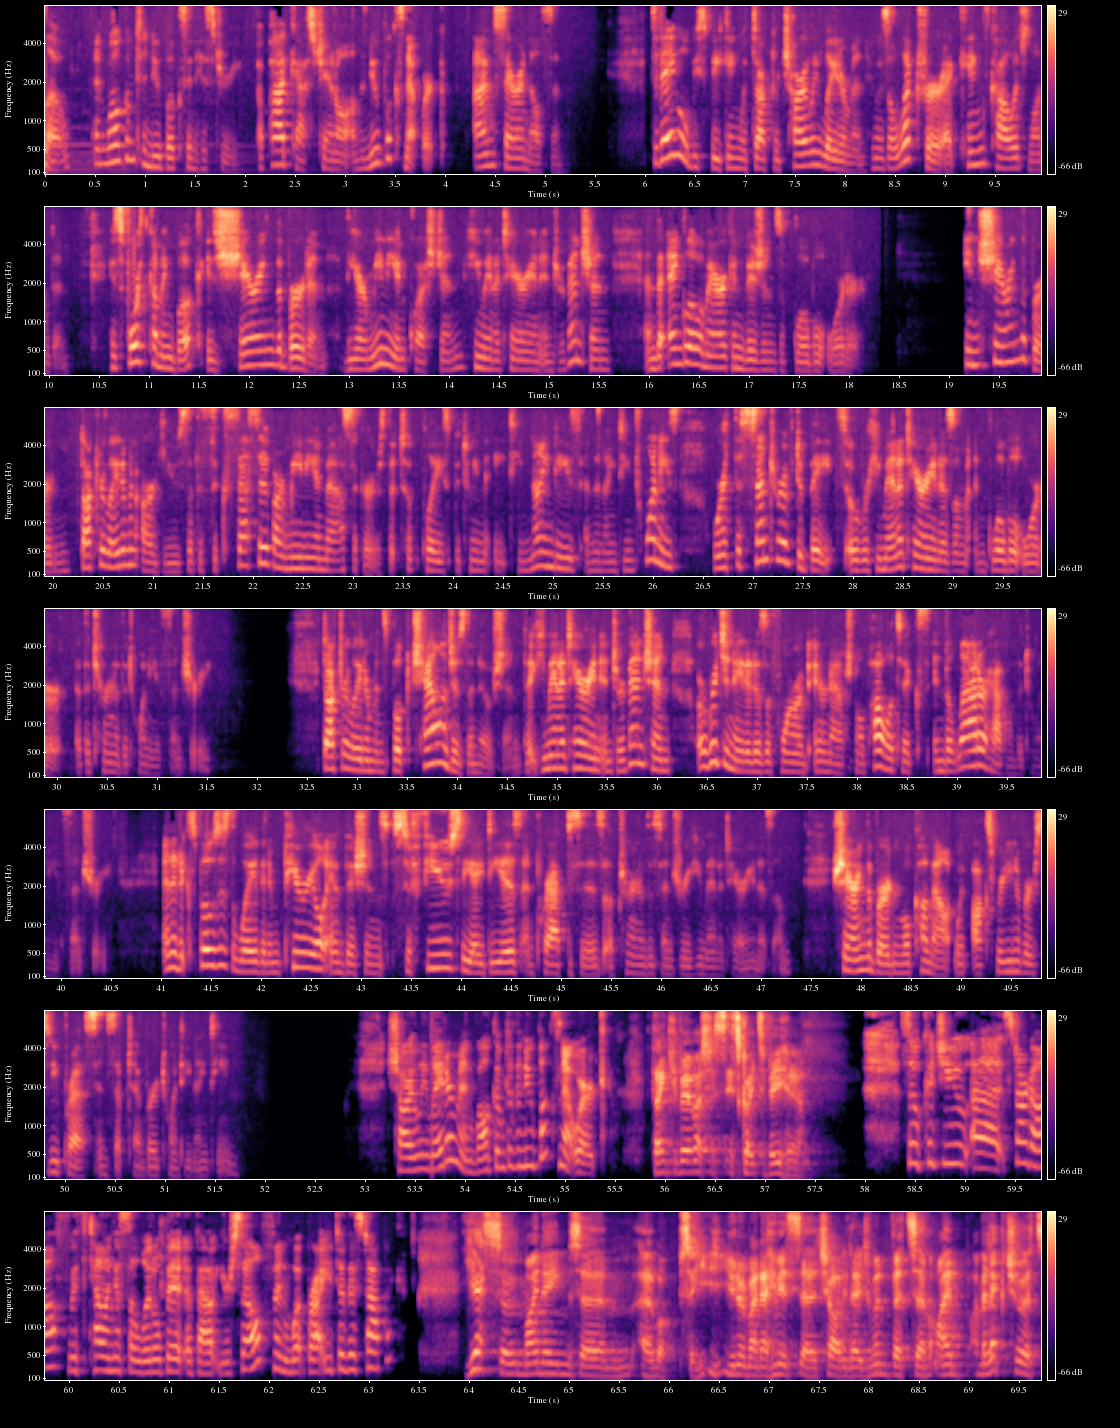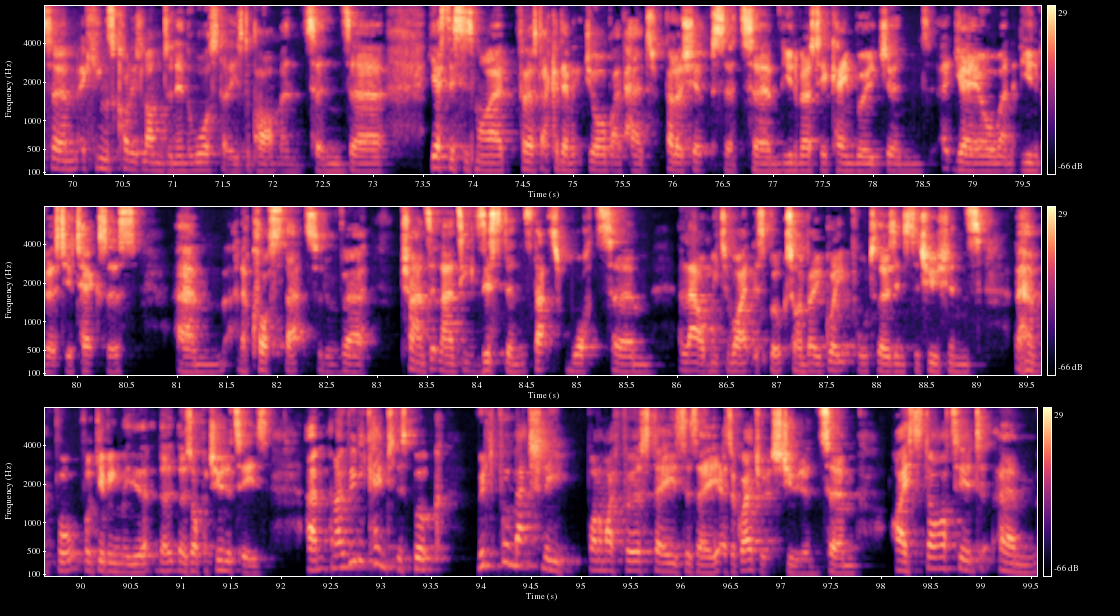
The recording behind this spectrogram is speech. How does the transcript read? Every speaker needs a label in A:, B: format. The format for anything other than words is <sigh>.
A: Hello, and welcome to New Books in History, a podcast channel on the New Books Network. I'm Sarah Nelson. Today we'll be speaking with Dr. Charlie Laderman, who is a lecturer at King's College London. His forthcoming book is Sharing the Burden The Armenian Question, Humanitarian Intervention, and the Anglo American Visions of Global Order. In Sharing the Burden, Dr. Laderman argues that the successive Armenian massacres that took place between the 1890s and the 1920s were at the center of debates over humanitarianism and global order at the turn of the 20th century. Dr. Laderman's book challenges the notion that humanitarian intervention originated as a form of international politics in the latter half of the 20th century, and it exposes the way that imperial ambitions suffused the ideas and practices of turn of the century humanitarianism. Sharing the Burden will come out with Oxford University Press in September 2019. Charlie Laderman, welcome to the New Books Network.
B: Thank you very much. It's, it's great to be here.
A: So, could you uh, start off with telling us a little bit about yourself and what brought you to this topic?
B: Yes, so my name's um, uh, well, so you, know my name is uh, Charlie Laderman, but um, I'm, I'm a lecturer at, um, at, King's College London in the War Studies Department, and uh, yes, this is my first academic job. I've had fellowships at um, the University of Cambridge and at Yale and at the University of Texas, um, and across that sort of uh, transatlantic existence, that's what um, allowed me to write this book. So I'm very grateful to those institutions for, for giving me the, the, those opportunities. and I really came to this book really from actually one of my first days as a as a graduate student. Um, I started um,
